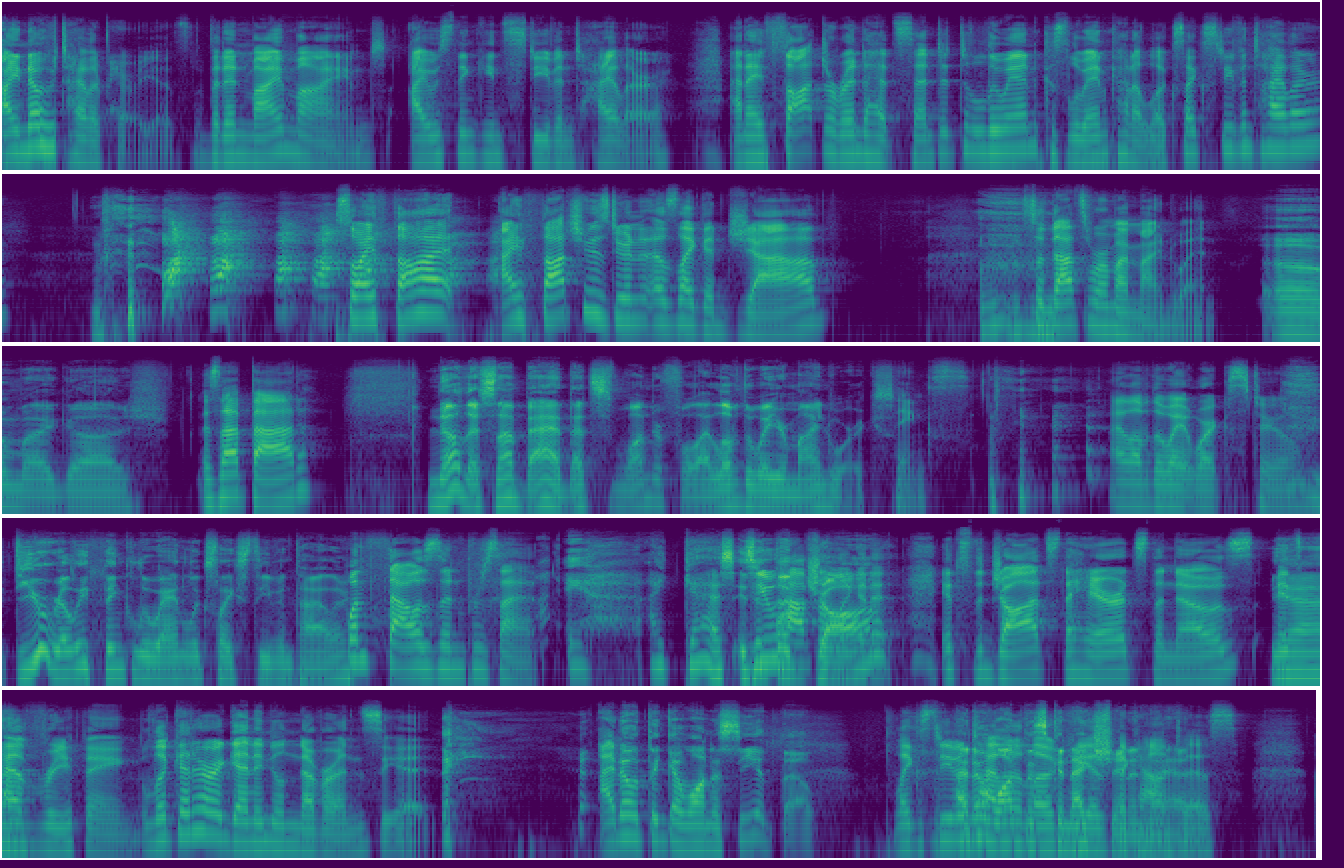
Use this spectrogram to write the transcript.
I know who Tyler Perry is, but in my mind, I was thinking Steven Tyler, and I thought Dorinda had sent it to Luann because Luann kind of looks like Steven Tyler. so I thought I thought she was doing it as like a jab. So that's where my mind went. Oh my gosh. Is that bad? No, that's not bad. That's wonderful. I love the way your mind works. Thanks. I love the way it works too. Do you really think Luann looks like Steven Tyler? One thousand percent. I guess. Is You it the have jaw? to look at it. It's the jaw, it's the hair, it's the nose. Yeah. It's everything. Look at her again and you'll never unsee it. I don't think I want to see it though. Like Steven I don't Tyler want this Loki is connection the in my head. Countess.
